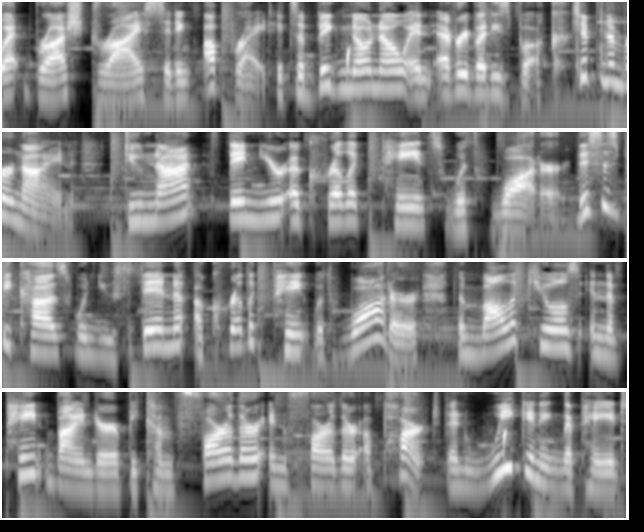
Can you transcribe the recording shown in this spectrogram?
wet brush dry sitting upright. It's a big no-no in everybody's book. Tip number nine, do not thin your acrylic paints with water. This is because when you thin acrylic paint with water, the molecules in the paint binder become farther and farther apart, then weakening the paint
